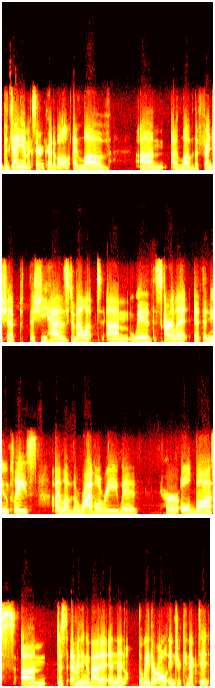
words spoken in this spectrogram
The dynamics are incredible. I love um, I love the friendship that she has developed um, with Scarlett at the new place. I love the rivalry with her old boss. Um, just everything about it, and then the way they're all interconnected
